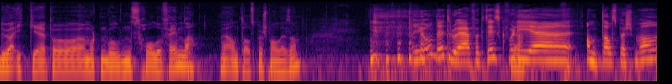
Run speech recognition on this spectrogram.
du er ikke på Morten Woldens Hall of Fame, da? Med antall spørsmål, liksom? jo, det tror jeg faktisk. Fordi ja. eh, antall spørsmål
